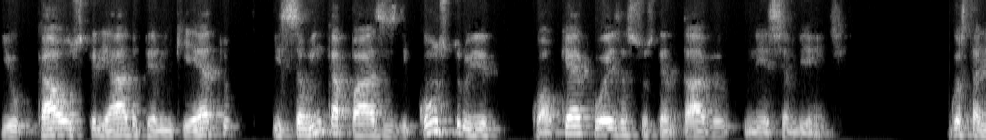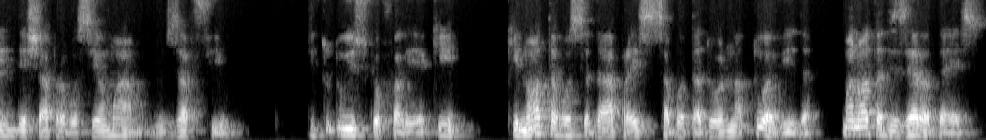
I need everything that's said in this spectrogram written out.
e o caos criado pelo inquieto e são incapazes de construir qualquer coisa sustentável nesse ambiente. Gostaria de deixar para você uma, um desafio. De tudo isso que eu falei aqui, que nota você dá para esse sabotador na tua vida? Uma nota de 0 a 10.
